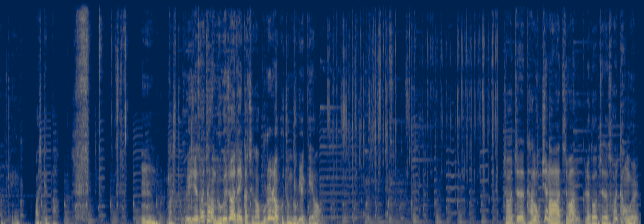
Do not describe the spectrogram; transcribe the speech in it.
이렇게 맛있겠다. 음 맛있다. 그리고 이제 설탕을 녹여줘야 되니까 제가 물을 넣고 좀 녹일게요. 자 어쨌든 다 녹진 않았지만 그래도 어쨌든 설탕물.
